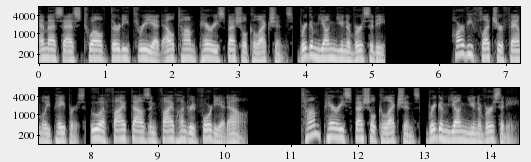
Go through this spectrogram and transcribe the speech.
MSS 1233 at L. Tom Perry Special Collections, Brigham Young University Harvey Fletcher Family Papers, UA 5540 at L. Tom Perry Special Collections, Brigham Young University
